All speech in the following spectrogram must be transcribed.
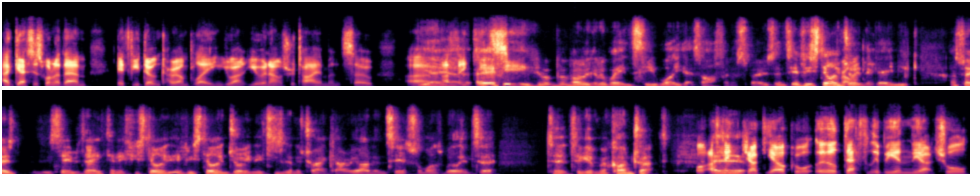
I guess it's one of them. If you don't carry on playing, you you announce retirement. So um, yeah, yeah. I think if he, he's probably going to wait and see what he gets offered, I suppose. And if he's still enjoying the game, I suppose the same as anything. If he's still if he's still enjoying it, he's going to try and carry on and see if someone's willing to to, to give him a contract. well, I think uh, Jagielka will he'll definitely be in the actual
